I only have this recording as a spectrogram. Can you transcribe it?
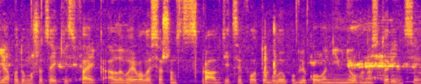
Я подумав, що це якийсь фейк, але виявилося, що справді ці фото були опубліковані в нього на сторінці,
